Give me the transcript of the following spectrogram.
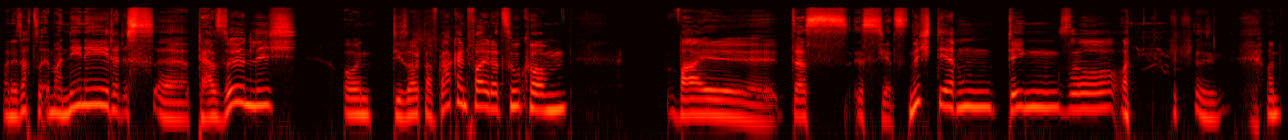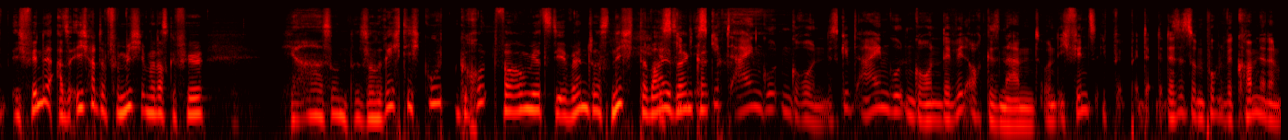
und er sagt so immer, nee, nee, das ist äh, persönlich und die sollten auf gar keinen Fall dazukommen, weil das ist jetzt nicht deren Ding so. Und, und ich finde, also ich hatte für mich immer das Gefühl, ja, so, ein, so einen richtig guten Grund, warum jetzt die Avengers nicht dabei es sein gibt, können. es gibt einen guten Grund. Es gibt einen guten Grund, der wird auch genannt. Und ich finde, das ist so ein Punkt, wir kommen ja dann,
